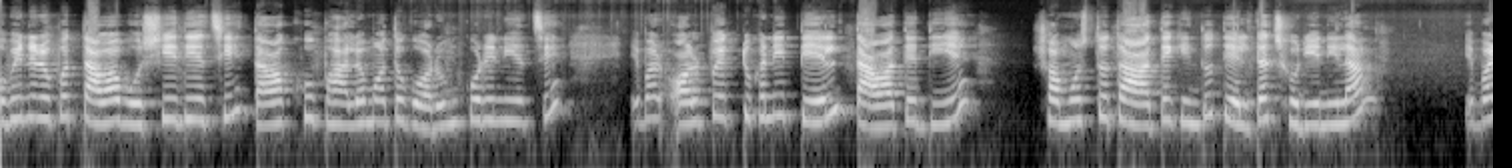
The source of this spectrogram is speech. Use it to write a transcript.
ওভেনের ওপর তাওয়া বসিয়ে দিয়েছি। তাওয়া খুব ভালো মতো গরম করে নিয়েছি। এবার অল্প একটুখানি তেল তাওয়াতে দিয়ে সমস্ত তাওয়াতে কিন্তু তেলটা ছড়িয়ে নিলাম। এবার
